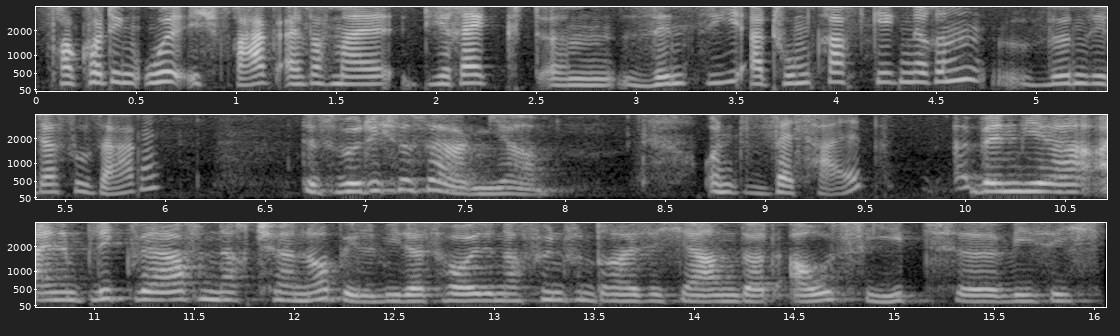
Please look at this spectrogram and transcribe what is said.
Frau Kotting-Uhl, ich frage einfach mal direkt, ähm, sind Sie Atomkraftgegnerin? Würden Sie das so sagen? Das würde ich so sagen, ja. Und weshalb? Wenn wir einen Blick werfen nach Tschernobyl, wie das heute nach 35 Jahren dort aussieht, äh, wie sich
